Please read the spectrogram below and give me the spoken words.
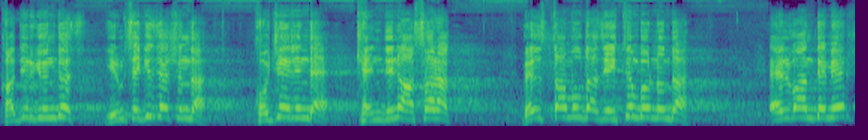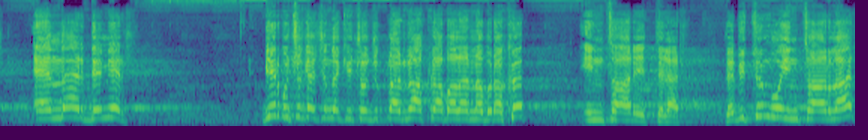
Kadir Gündüz 28 yaşında Kocaeli'nde kendini asarak. Ve İstanbul'da Zeytinburnu'nda Elvan Demir, Enver Demir. Bir buçuk yaşındaki çocuklarını akrabalarına bırakıp intihar ettiler. Ve bütün bu intiharlar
